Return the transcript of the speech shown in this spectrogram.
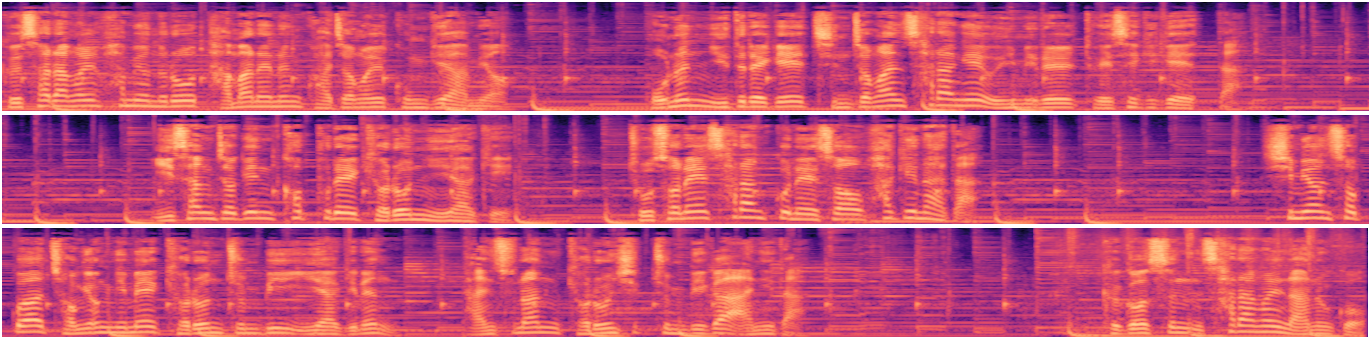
그 사랑을 화면으로 담아내는 과정을 공개하며 보는 이들에게 진정한 사랑의 의미를 되새기게 했다. 이상적인 커플의 결혼 이야기, 조선의 사랑꾼에서 확인하다. 심연섭과 정영님의 결혼 준비 이야기는 단순한 결혼식 준비가 아니다. 그것은 사랑을 나누고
